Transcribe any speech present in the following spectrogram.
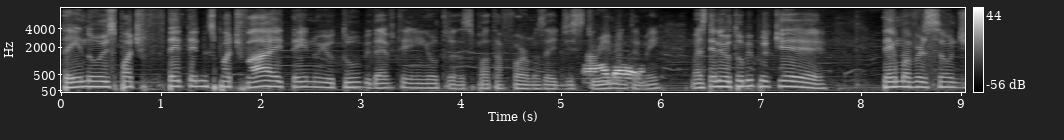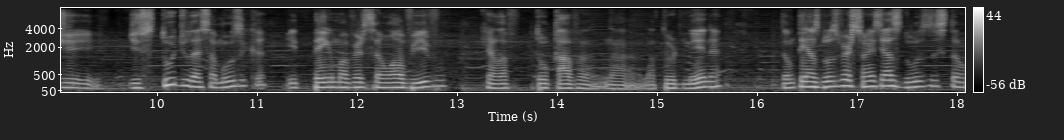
Tem no Spotify, tem, tem no Spotify, tem no YouTube, deve ter em outras plataformas aí de streaming ah, também. Mas tem no YouTube porque tem uma versão de, de estúdio dessa música e tem uma versão ao vivo que ela tocava na, na turnê, né? Então tem as duas versões e as duas estão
